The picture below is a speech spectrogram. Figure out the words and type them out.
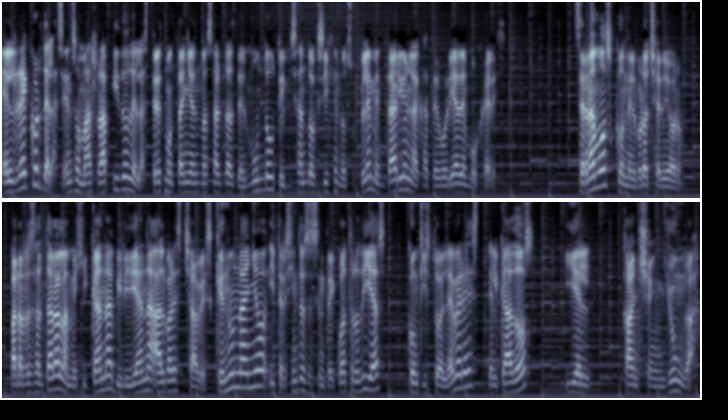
El récord del ascenso más rápido de las tres montañas más altas del mundo utilizando oxígeno suplementario en la categoría de mujeres. Cerramos con el broche de oro, para resaltar a la mexicana Viridiana Álvarez Chávez, que en un año y 364 días conquistó el Everest, el K2 y el Kanchenjunga.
